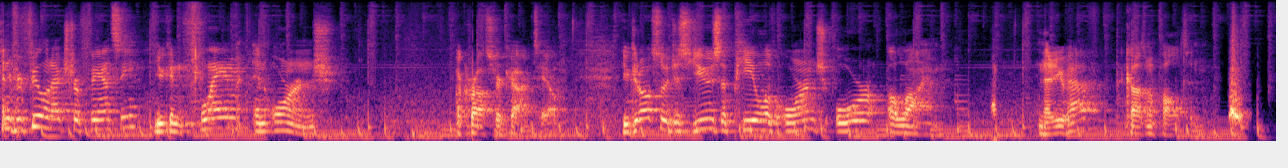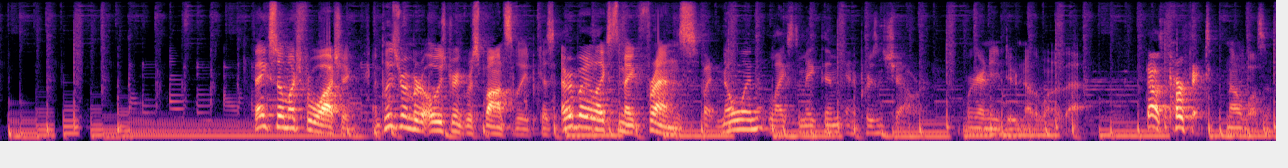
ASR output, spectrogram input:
And if you're feeling extra fancy, you can flame an orange across your cocktail. You could also just use a peel of orange or a lime. And there you have the Cosmopolitan. Thanks so much for watching, and please remember to always drink responsibly because everybody likes to make friends. But no one likes to make them in a prison shower. We're gonna need to do another one of that. That was perfect. No, it wasn't.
